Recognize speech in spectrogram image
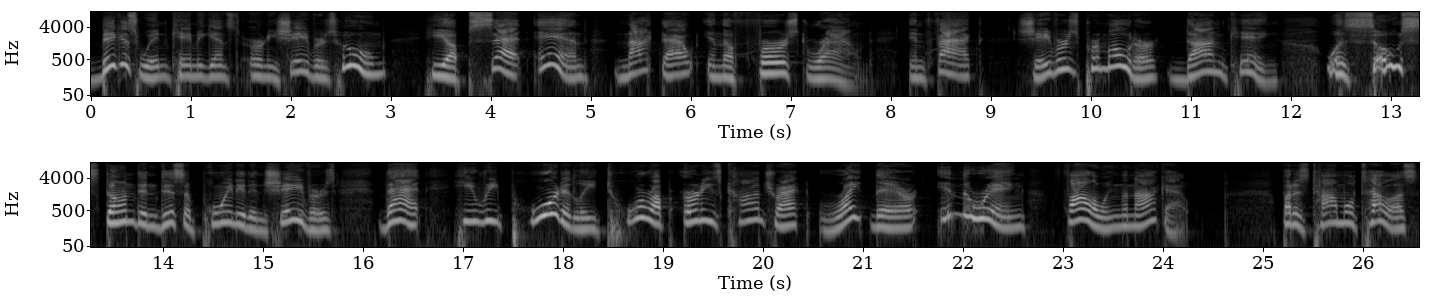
biggest win came against Ernie Shavers, whom he upset and knocked out in the first round. In fact, Shavers' promoter, Don King, was so stunned and disappointed in Shavers that he reportedly tore up Ernie's contract right there in the ring following the knockout. But as Tom will tell us,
